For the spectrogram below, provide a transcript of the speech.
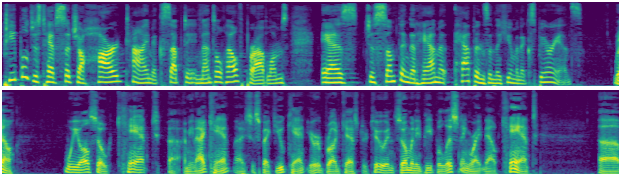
People just have such a hard time accepting mental health problems as just something that ha- happens in the human experience. Well, we also can't, uh, I mean, I can't, I suspect you can't, you're a broadcaster too, and so many people listening right now can't uh,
